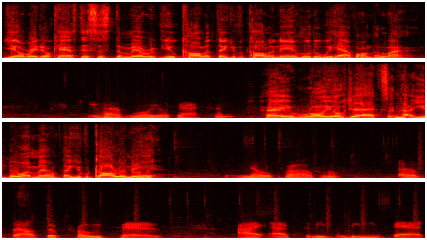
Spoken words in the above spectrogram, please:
Yale Radio Cast, this is the Mail Review caller. Thank you for calling in. Who do we have on the line? You have Royal Jackson. Hey, Royal Jackson. How you doing, ma'am? Thank you for calling in. No problem. About the protest, I actually believe that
